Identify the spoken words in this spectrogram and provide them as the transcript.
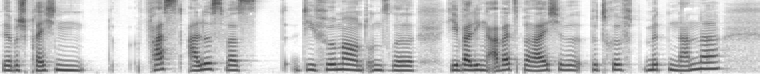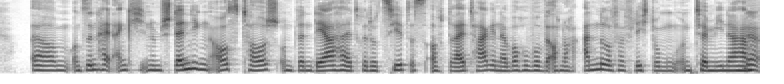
Wir besprechen fast alles, was die Firma und unsere jeweiligen Arbeitsbereiche betrifft, miteinander ähm, und sind halt eigentlich in einem ständigen Austausch. Und wenn der halt reduziert ist auf drei Tage in der Woche, wo wir auch noch andere Verpflichtungen und Termine haben, Ja.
